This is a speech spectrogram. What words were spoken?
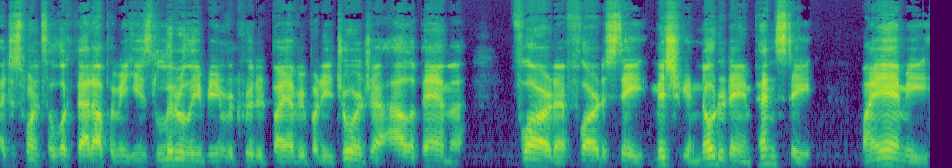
I just wanted to look that up. I mean, he's literally being recruited by everybody Georgia, Alabama, Florida, Florida State, Michigan, Notre Dame, Penn State, Miami,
